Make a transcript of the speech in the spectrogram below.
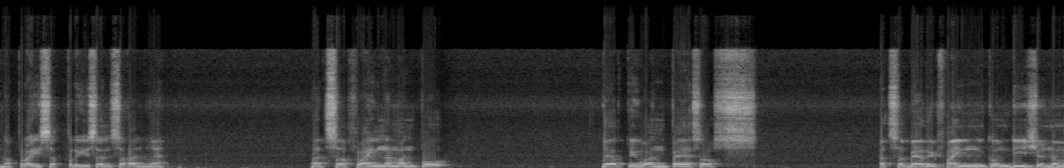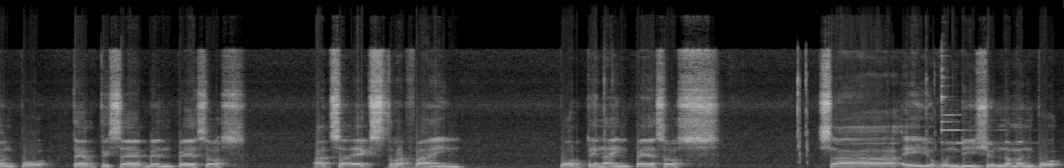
na price appraisal sa kanya. At sa fine naman po 31 pesos at sa very fine condition naman po, 37 pesos. At sa extra fine, 49 pesos. Sa AU condition naman po,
